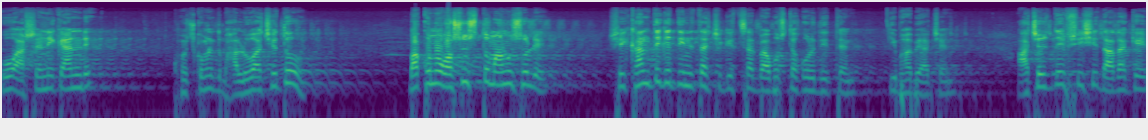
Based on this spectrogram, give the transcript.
ও আসেনি ক্যান্ডে খোঁজখবর ভালো আছে তো। বা কোনো অসুস্থ মানুষ হলে সেখান থেকে তিনি তার চিকিৎসার ব্যবস্থা করে দিতেন। কীভাবে আছেন? আচার্যদেব শিশি দাদাকে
